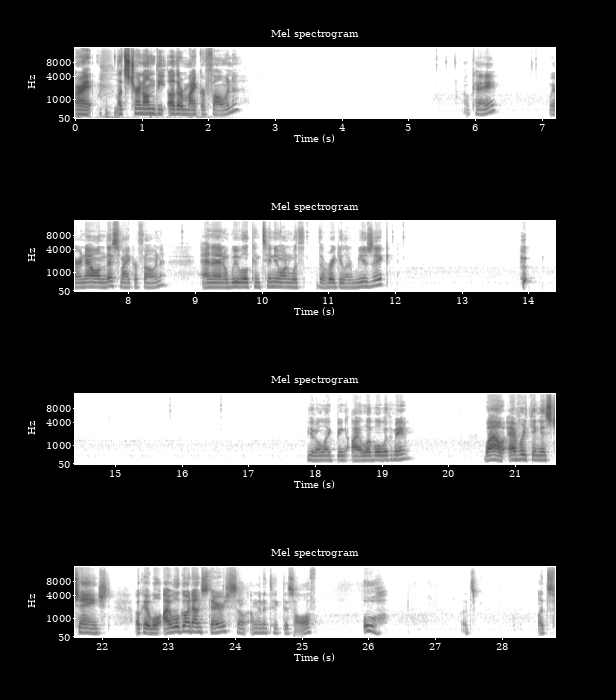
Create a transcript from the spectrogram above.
All right, let's turn on the other microphone. Okay, we are now on this microphone, and then we will continue on with the regular music. You don't like being eye level with me? Wow, everything has changed. Okay, well, I will go downstairs, so I'm gonna take this off. Oh, let's let's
